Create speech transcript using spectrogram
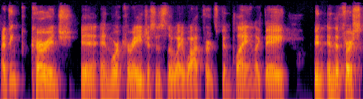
I think courage and more courageous is the way Watford's been playing. Like they, in, in the first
